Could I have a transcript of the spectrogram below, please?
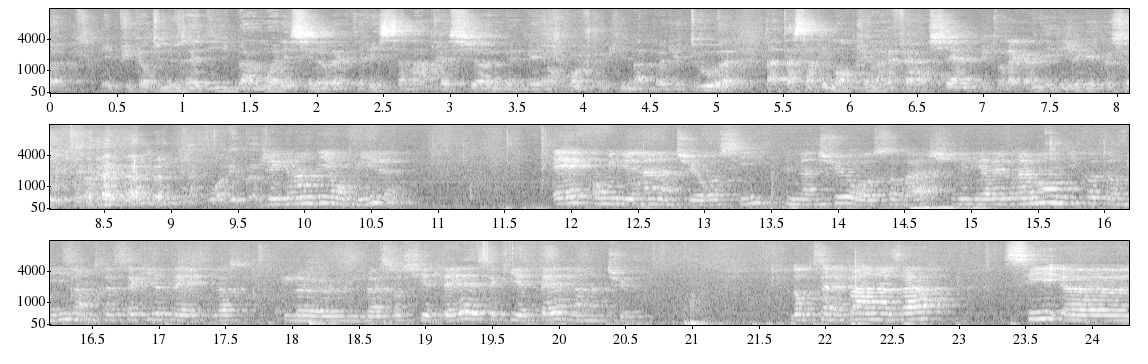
Euh, et puis quand tu nous as dit, ben, moi les cyanobactéries ça m'impressionne, mais, mais, en revanche le climat pas du tout, euh, ben, tu as simplement pris un référentiel, puis tu en as quand même négligé quelque chose. J'ai grandi en ville et au milieu de la nature aussi, une nature sauvage, où il y avait vraiment une dichotomie entre ce qui était la, la société et ce qui était la nature. Donc ce n'est pas un hasard si euh,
